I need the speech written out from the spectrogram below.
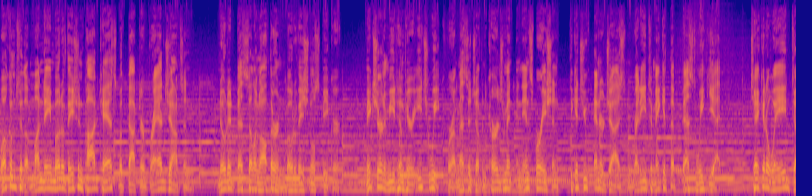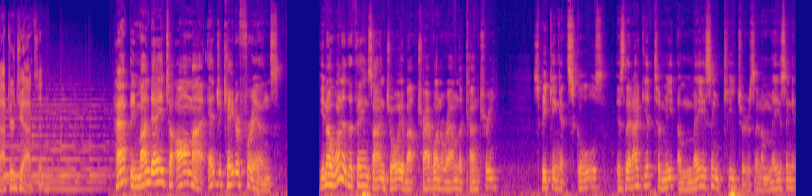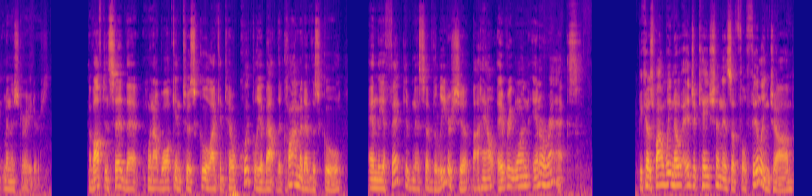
Welcome to the Monday Motivation Podcast with Dr. Brad Johnson, noted best-selling author and motivational speaker. Make sure to meet him here each week for a message of encouragement and inspiration to get you energized and ready to make it the best week yet. Take it away, Dr. Johnson. Happy Monday to all my educator friends. You know, one of the things I enjoy about traveling around the country, speaking at schools, is that I get to meet amazing teachers and amazing administrators. I've often said that when I walk into a school, I can tell quickly about the climate of the school and the effectiveness of the leadership by how everyone interacts. Because while we know education is a fulfilling job,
